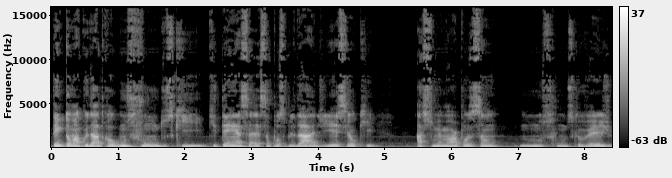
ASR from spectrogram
tem que tomar cuidado com alguns fundos que, que têm essa, essa possibilidade, e esse é o que assume a maior posição nos fundos que eu vejo.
